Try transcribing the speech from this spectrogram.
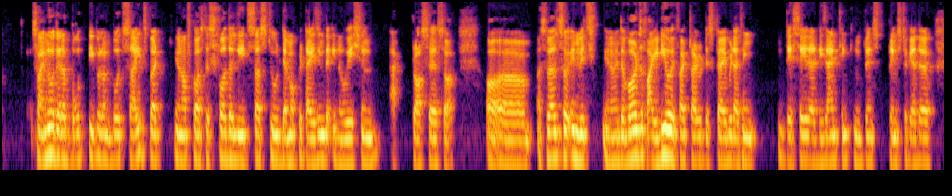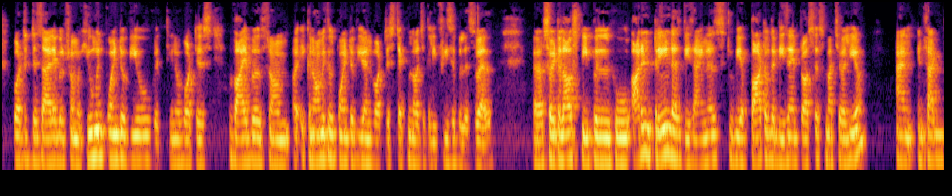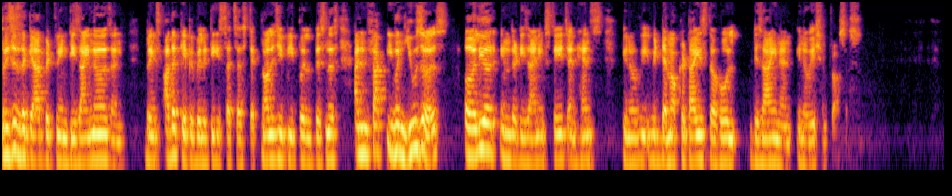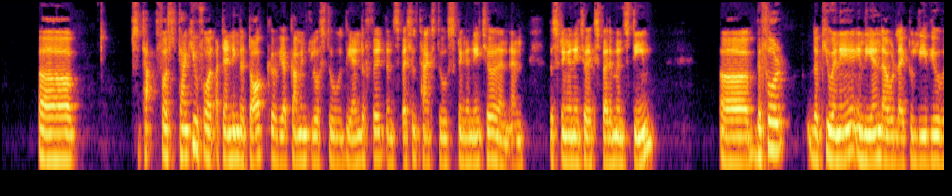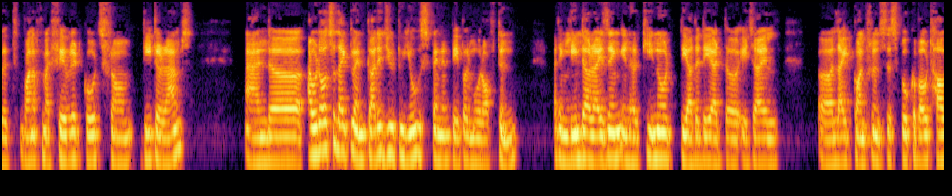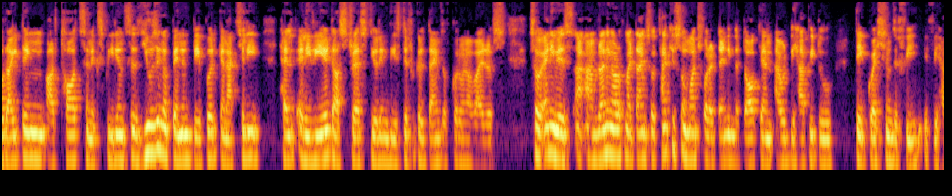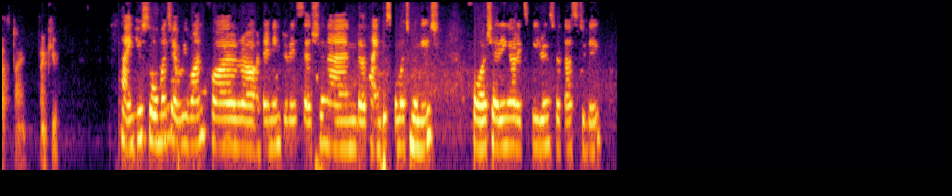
so I know there are both people on both sides, but you know, of course, this further leads us to democratizing the innovation process or, or uh, as well. So in which you know, in the words of IDEO, if I try to describe it, I think they say that design thinking brings brings together what is desirable from a human point of view with you know what is viable from an economical point of view and what is technologically feasible as well. Uh, so it allows people who aren't trained as designers to be a part of the design process much earlier, and in fact bridges the gap between designers and brings other capabilities such as technology people, business, and in fact, even users earlier in the designing stage. And hence, you know, we, we democratize the whole design and innovation process. Uh, so th- first, thank you for attending the talk. we are coming close to the end of it, and special thanks to Springer Nature and, and the Springer Nature Experiments team. Uh, before the Q&A, in the end, I would like to leave you with one of my favorite quotes from Dieter Rams, and uh, I would also like to encourage you to use pen and paper more often. I think Linda Rising, in her keynote the other day at the Agile uh, Light conferences, spoke about how writing our thoughts and experiences using a pen and paper can actually help alleviate our stress during these difficult times of coronavirus. So, anyways, I- am running out of my time. So, thank you so much for attending the talk, and I would be happy to take questions if we if we have time. Thank you. Thank you so much, everyone, for uh, attending today's session. And uh, thank you so much, Manish, for sharing your experience with us today.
